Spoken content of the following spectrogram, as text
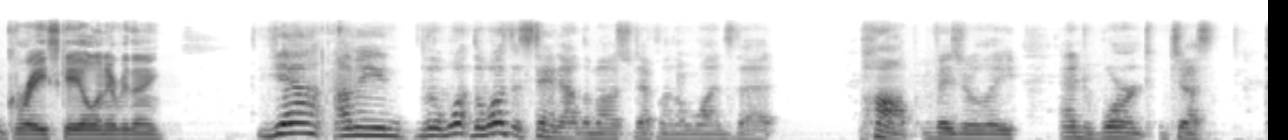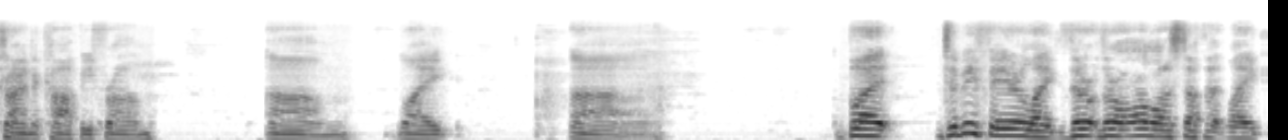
grayscale and everything. Yeah, I mean the the ones that stand out the most are definitely the ones that pop visually and weren't just trying to copy from um like uh but to be fair like there there are a lot of stuff that like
